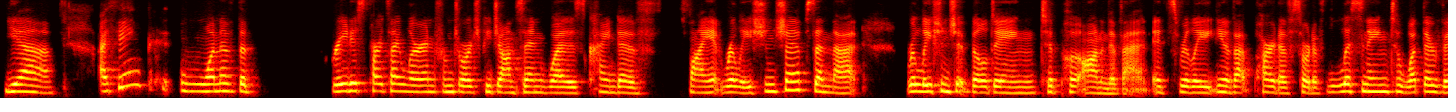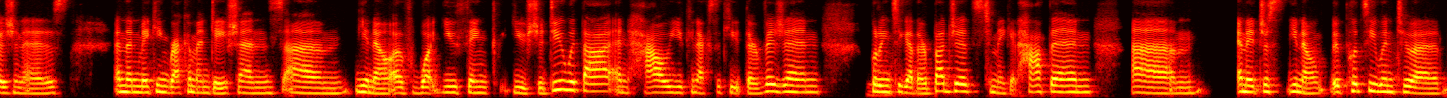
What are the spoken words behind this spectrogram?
Yeah, I think one of the greatest parts I learned from George P. Johnson was kind of client relationships and that relationship building to put on an event. It's really, you know, that part of sort of listening to what their vision is and then making recommendations um, you know, of what you think you should do with that and how you can execute their vision, putting together budgets to make it happen. Um, and it just, you know, it puts you into a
